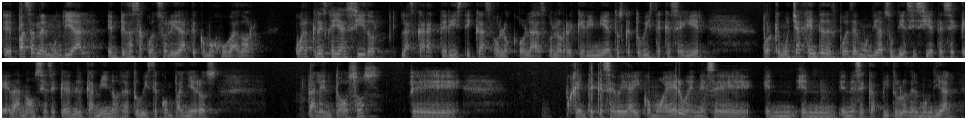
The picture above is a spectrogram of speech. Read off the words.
eh, pasan el mundial, empiezas a consolidarte como jugador. ¿Cuál crees que hayan sido las características o, lo, o, las, o los requerimientos que tuviste que seguir? Porque mucha gente después del Mundial Sub-17 se queda, ¿no? O sea, se queda en el camino. O sea, tuviste compañeros talentosos, eh, gente que se veía ahí como héroe en ese, en, ese capítulo del Mundial.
